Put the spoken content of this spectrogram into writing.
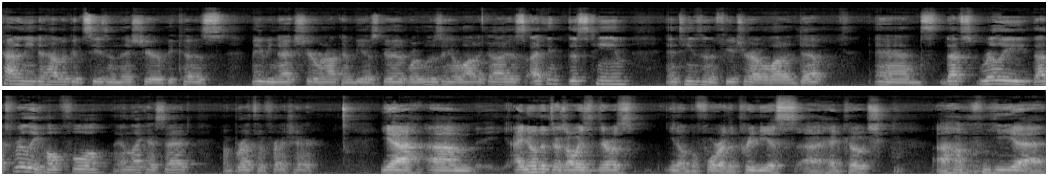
kind of need to have a good season this year because maybe next year we're not going to be as good. We're losing a lot of guys. I think this team and teams in the future have a lot of depth and that's really that's really hopeful. And like I said, a breath of fresh air. Yeah, um, I know that there's always there was you know before the previous uh, head coach, um, he uh,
